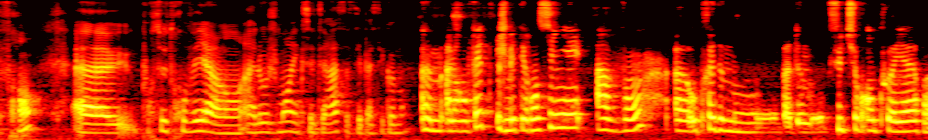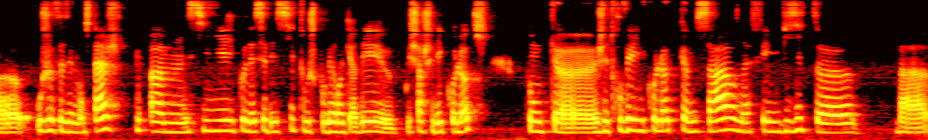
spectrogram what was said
francs pour se trouver un, un, logement, etc. Ça s'est passé comment? Alors, en fait, je m'étais renseignée avant auprès de mon, bah, de mon futur employeur euh, où je faisais mon stage, euh, s'il connaissait des sites où je pouvais regarder, euh, chercher des colocs. Donc j'ai trouvé une coloc comme ça. On a fait une visite bah,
